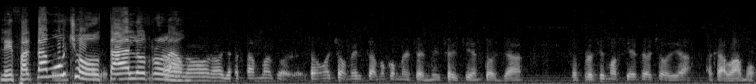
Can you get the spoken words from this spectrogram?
¿Le falta mucho o está al otro lado? No, no, ya estamos, son 8 mil, estamos con 6.600 ya. Los próximos 7, 8 días acabamos.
